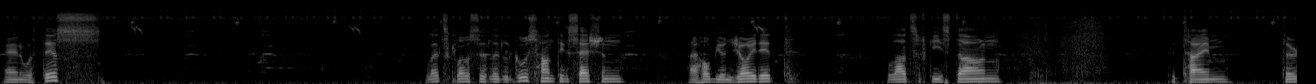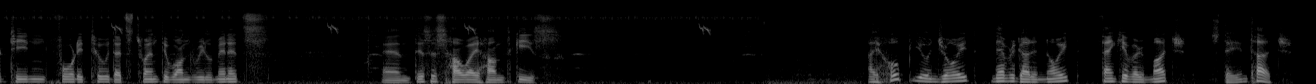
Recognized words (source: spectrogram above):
And with this, let's close this little goose hunting session. I hope you enjoyed it. Lots of geese down. The time 13.42, that's 21 real minutes. And this is how I hunt geese. I hope you enjoyed, never got annoyed. Thank you very much. Stay in touch.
